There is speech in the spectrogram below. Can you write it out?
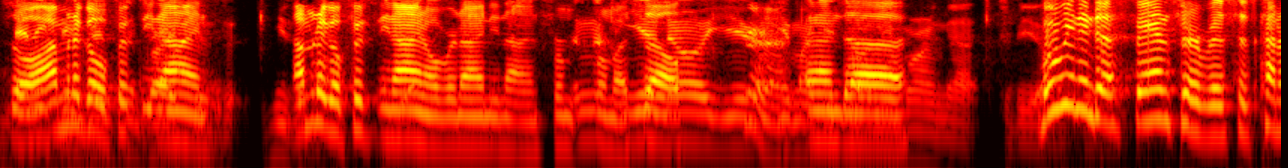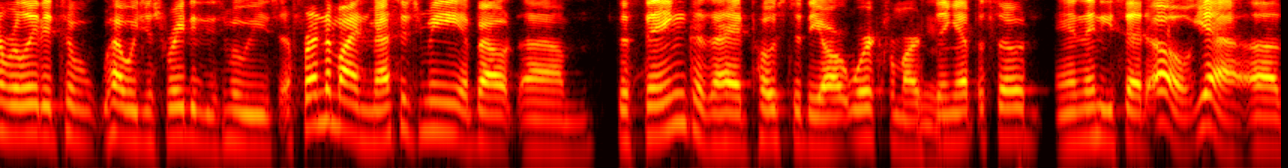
So I'm gonna go Vincent 59. Price is- he's a I'm gonna go 59 Yeah. over 99 for And, for you myself. know, you, Fair you And, uh, me more on that. Moving into fan service is kind of related to how we just rated these movies. A friend of mine messaged me about um, the thing because I had posted the artwork from our Hmm. thing episode, and then he said, "Oh yeah, uh,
